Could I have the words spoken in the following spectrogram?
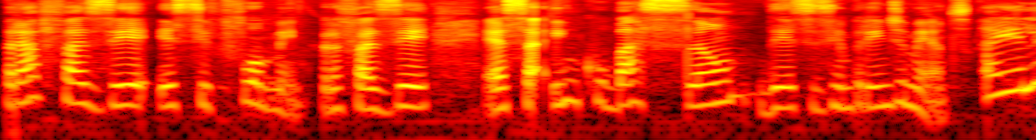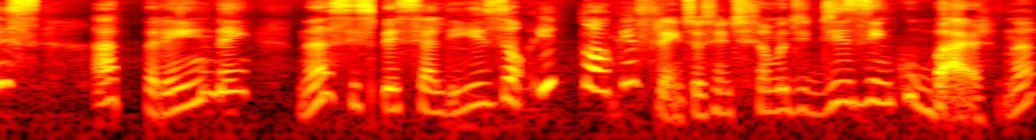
para fazer esse fomento, para fazer essa incubação desses empreendimentos. Aí eles aprendem, né, se especializam e tocam em frente, a gente chama de desincubar, né?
